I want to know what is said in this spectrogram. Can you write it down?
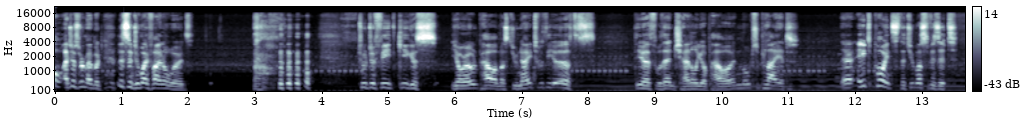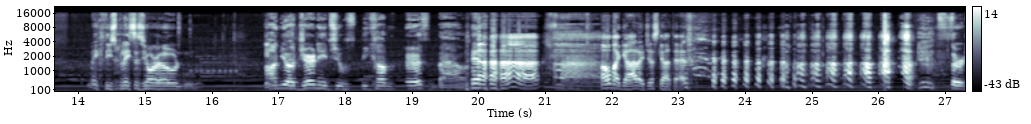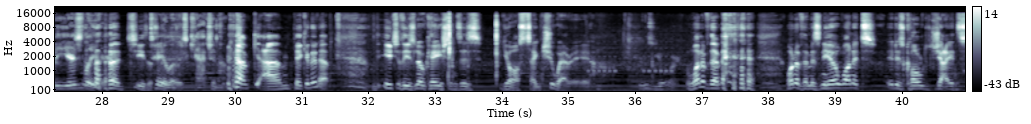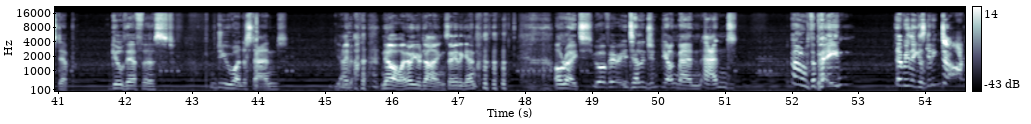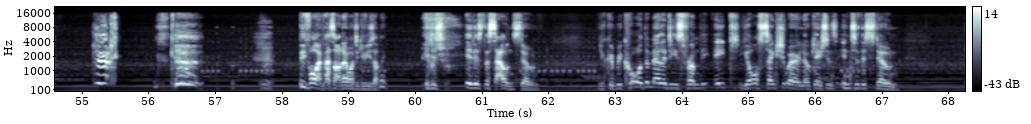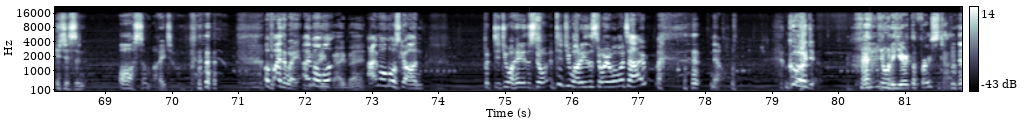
Oh, I just remembered. Listen to my final words. to defeat Giygas, your own power must unite with the Earth's. The Earth will then channel your power and multiply it. There are eight points that you must visit. Make these places your own. on your journey to become earthbound. oh my god, I just got that. 30 years later, Jesus. Taylor's catching up. I'm, I'm picking it up. Each of these locations is your sanctuary. Who's yours? One of them, one of them is near Onett. It is called Giant Step. Go there first. Do you understand? Yeah, I, no, I know you're dying. Say it again. All right, you are a very intelligent young man, and oh, the pain! Everything is getting dark. Before I pass on, I want to give you something. It is, it is the Soundstone. You can record the melodies from the eight Your Sanctuary locations into this stone. It is an awesome item. oh, by the way, I'm almost I, I. I'm almost gone. But did you want to hear the story? Did you want to hear the story one more time? no. Good. I didn't want to hear it the first time.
